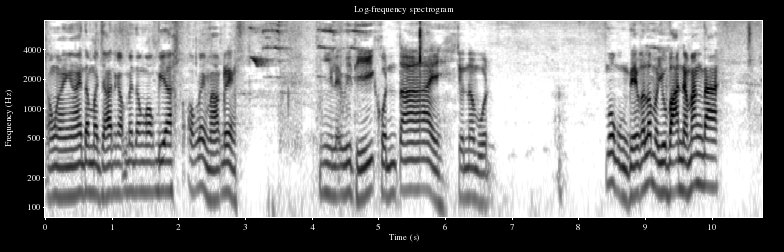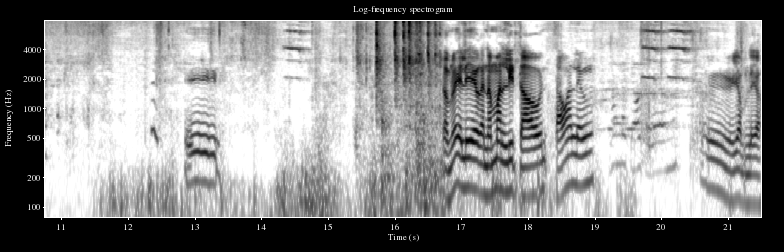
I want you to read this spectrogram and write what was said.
เอาง่ายๆธรรมชาติครับไม่ต้องออกเบียร์ออกได้หมากเร่ง นี่แหละวิถีคนใต้ชนบทโมกกรุงเทพก็เรามาอยู่บ้านแต่มั่งตาทำไรเลี้ยวกันน้ำมันลิตรเตาเตาอันเร็วนั่นก็เจ้าไปแล้วนี่เออย่ำเร็ว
